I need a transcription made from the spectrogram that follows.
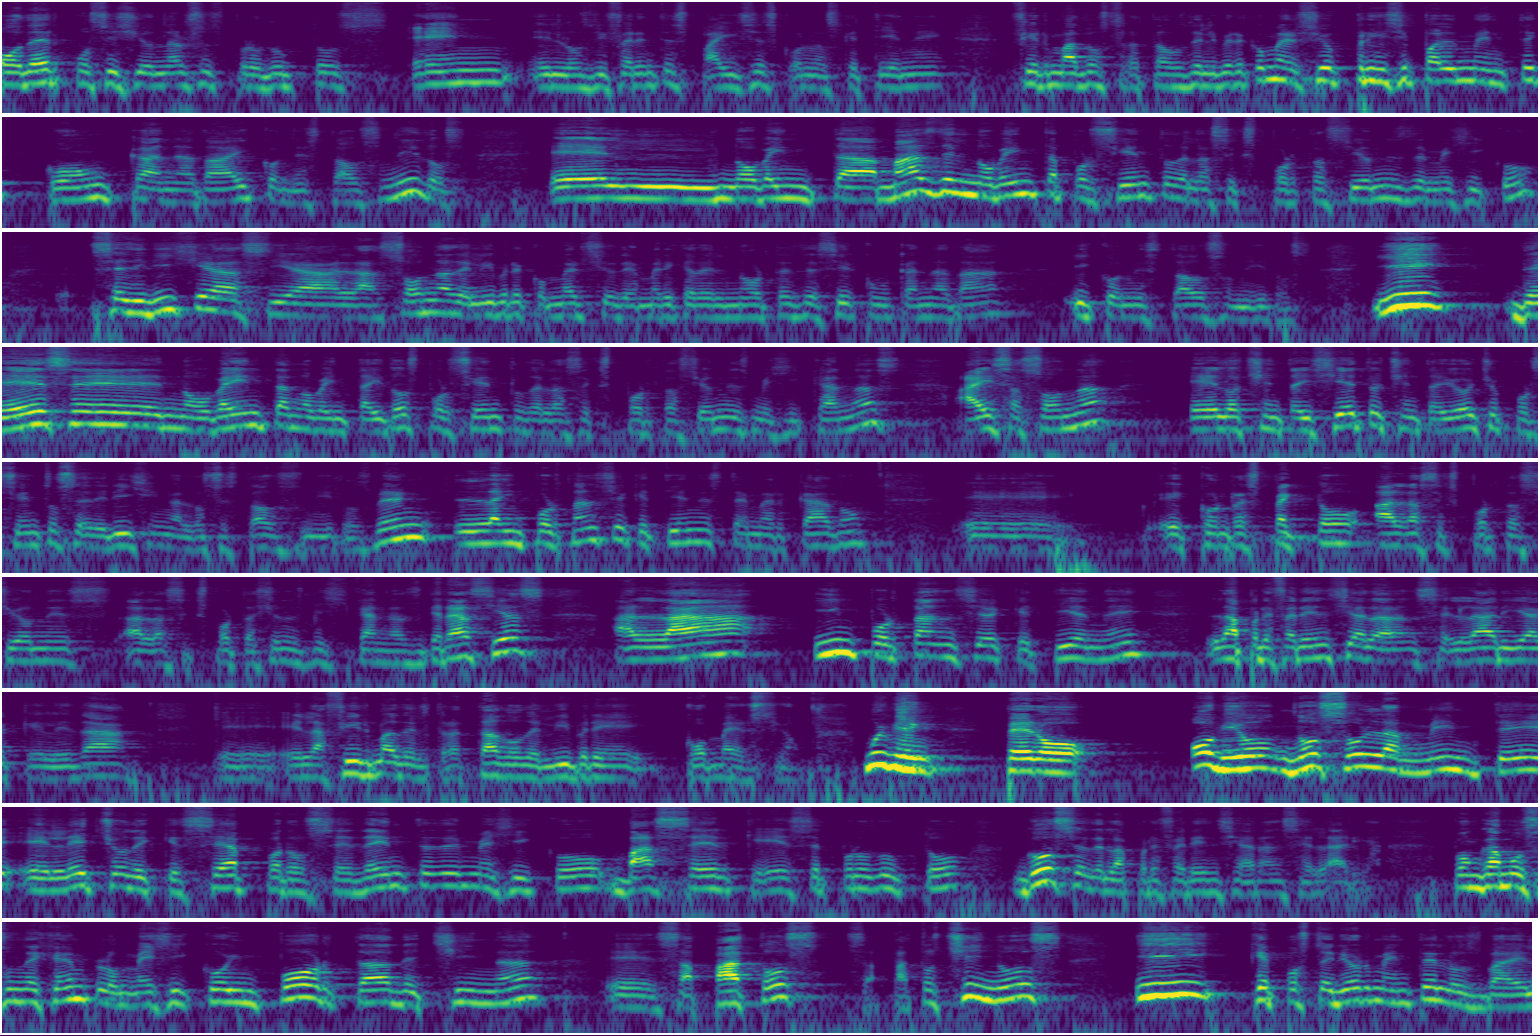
poder posicionar sus productos en, los diferentes países con los que tiene firmados tratados de libre comercio, principalmente con Canadá y con Estados Unidos. El 90, más del 90% de las exportaciones de México se dirige hacia la zona de libre comercio de América del Norte, es decir, con Canadá y con Estados Unidos. Y de ese 90-92% de las exportaciones mexicanas a esa zona, el 87-88% se dirigen a los Estados Unidos. Ven la importancia que tiene este mercado eh, eh, con respecto a las exportaciones, a las exportaciones mexicanas, gracias a la importancia que tiene la preferencia arancelaria que le da eh, la firma del Tratado de Libre Comercio. Muy bien, pero Obvio, no solamente el hecho de que sea procedente de México va a hacer que ese producto goce de la preferencia arancelaria. Pongamos un ejemplo, México importa de China eh, zapatos, zapatos chinos, y que posteriormente los va, a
